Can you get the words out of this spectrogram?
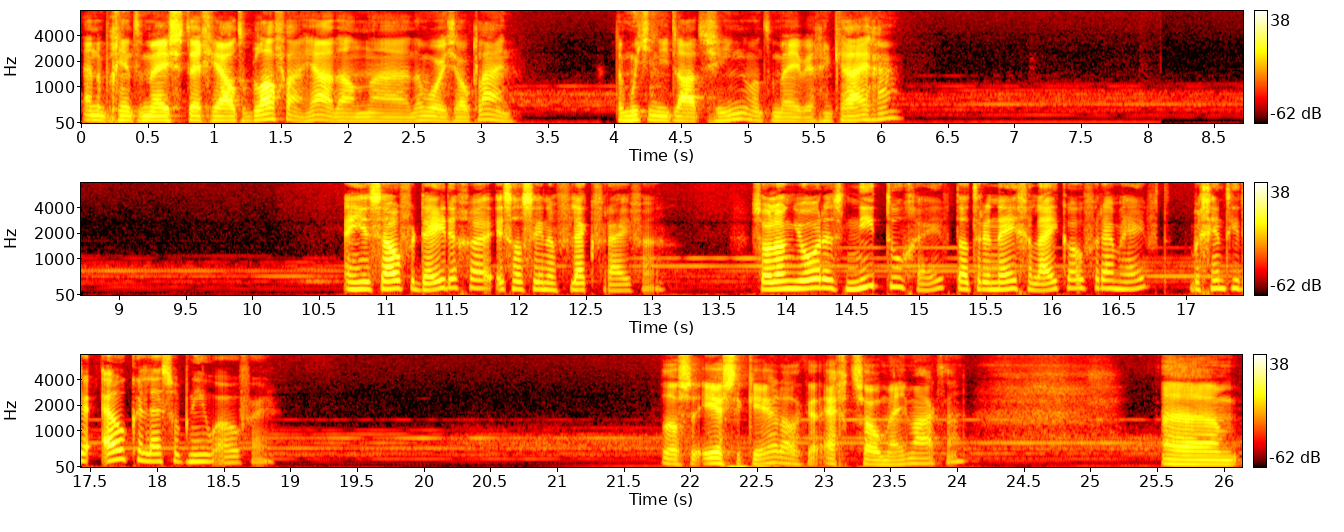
en dan begint de meester tegen jou te blaffen. Ja, dan, uh, dan word je zo klein. Dat moet je niet laten zien, want dan ben je weer geen krijger. En jezelf verdedigen is als in een vlek wrijven. Zolang Joris niet toegeeft dat René gelijk over hem heeft, begint hij er elke les opnieuw over. Dat was de eerste keer dat ik het echt zo meemaakte. Um,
